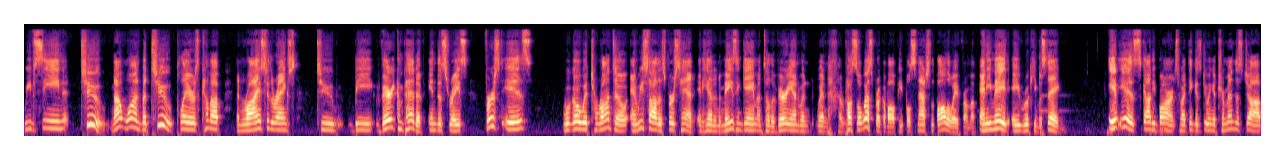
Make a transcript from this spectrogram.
we've seen two, not one, but two players come up and rise to the ranks to be very competitive in this race. First is we'll go with Toronto, and we saw this firsthand. And he had an amazing game until the very end when when Russell Westbrook of all people snatched the ball away from him, and he made a rookie mistake. it is Scottie Barnes, who I think is doing a tremendous job.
